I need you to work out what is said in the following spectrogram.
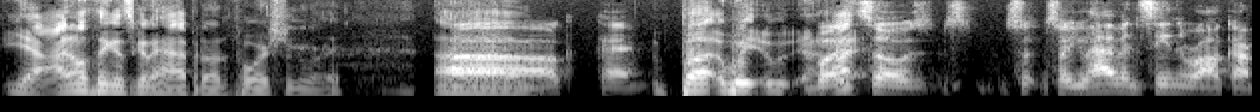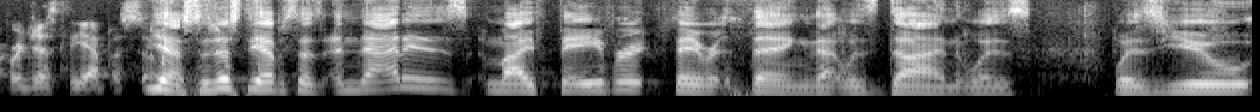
yeah, I don't think it's gonna happen, unfortunately. Um, uh, okay but we. But I- so, so, so you haven't seen the rock opera, just the episode. yeah, so just the episodes, and that is my favorite favorite thing that was done was was you.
